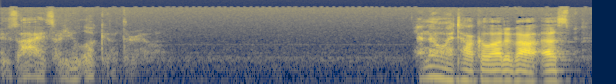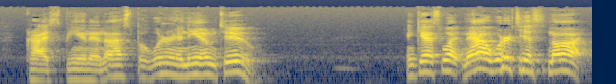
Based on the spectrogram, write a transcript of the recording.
Whose eyes are you looking through? I know I talk a lot about us, Christ being in us, but we're in Him too. And guess what? Now we're just not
